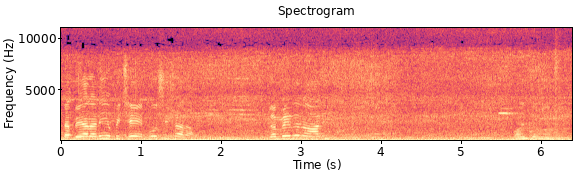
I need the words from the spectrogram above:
ਡੱਬੇ ਵਾਲਾ ਨਹੀਂ ਪਿੱਛੇ ਕੋਸ਼ਿਸ਼ ਵਾਲਾ ਲੰਮੇ ਦੇ ਨਾਲ ਹੀ ਪੰਜ ਜਮਾ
